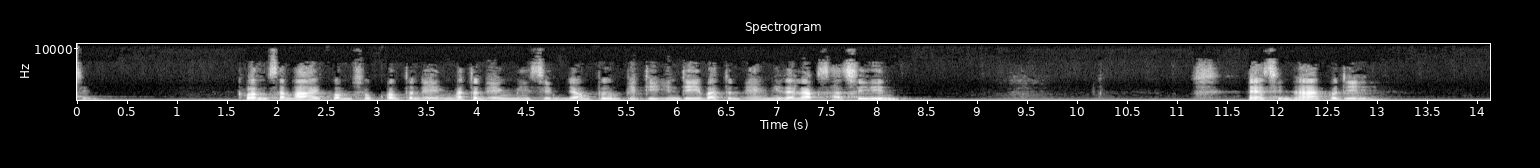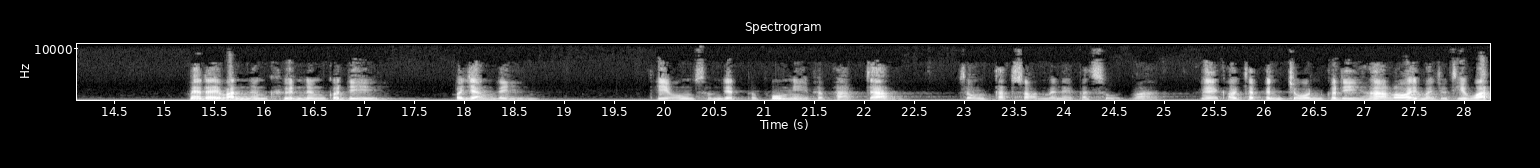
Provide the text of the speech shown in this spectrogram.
ศีล ความสบายความสุขของตนเอง ว่าตนเองมีศีลย่อมปลื้มปิติอินดีว่าตนเองนี่ได้รักษาศีลแม่ศีลห้าก็ดี แม้ได้วันหนึ่งคืนหนึ่งก็ดี ก็ยังดี ที่องค์สมเด็จพระผู้มีพระภาคเจ้า ทรงตัดสอนไว้ในพระสูตรว่าแม่เขาจะเป็นโจรก็ดีห้าร้อยมาอยู่ที่วัด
